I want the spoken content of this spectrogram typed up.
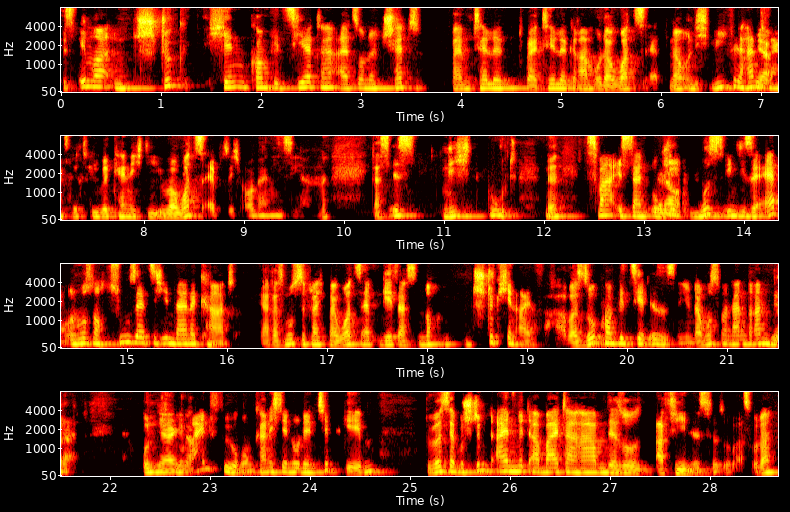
ist immer ein Stückchen komplizierter als so eine Chat- beim Tele, bei Telegram oder WhatsApp. Ne? Und ich, wie viele Handwerksbetriebe ja. kenne ich, die über WhatsApp sich organisieren? Ne? Das ist nicht gut. Ne? Zwar ist dann, okay, genau. du musst in diese App und musst noch zusätzlich in deine Karte. Ja, das musst du vielleicht bei WhatsApp geht das noch ein Stückchen einfacher, aber so kompliziert ist es nicht. Und da muss man dann dranbleiben. Ja. Und ja, genau. Einführung kann ich dir nur den Tipp geben. Du wirst ja bestimmt einen Mitarbeiter haben, der so affin ist für sowas, oder?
